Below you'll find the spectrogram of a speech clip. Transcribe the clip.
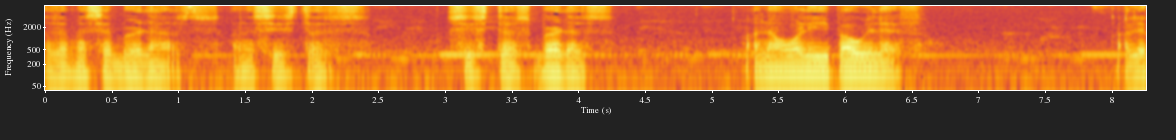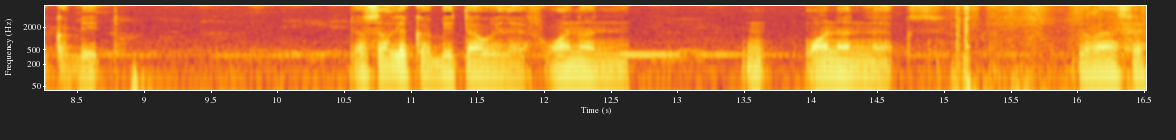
as what I say, brothers and sisters, sisters, brothers, and a whole heap of we left. A little bit. Just a little bit of we left. One and one and next. You know what I say?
